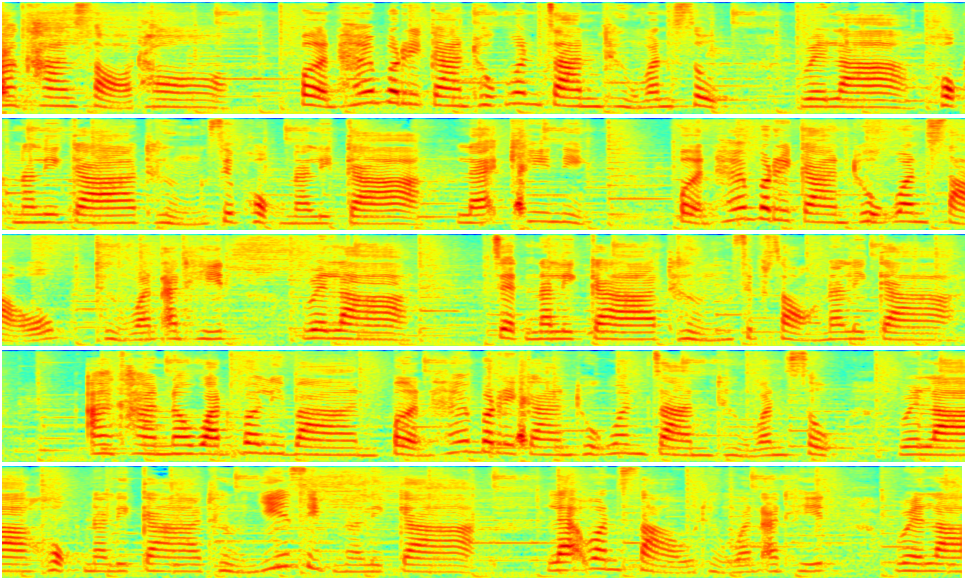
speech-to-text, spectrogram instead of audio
อาคารสอทอเปิดให้บริการทุกวันจันทร์ถึงวันศุกร์เวลา 6 นาฬิกาถึง 16 นาฬิกา และคลินิก เปิดให้บริการทุกวันเสาร์ถึงวันอาทิตย์ เวลา 7 นาฬิกาถึง 12 นาฬิกา อาคารนวัดบริบาล เปิดให้บริการทุกวันจันทร์ถึงวันศุกร์ เวลา 6 นาฬิกาถึง 20 นาฬิกา และวันเสาร์ถึงวันอาทิตย์ เวลา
